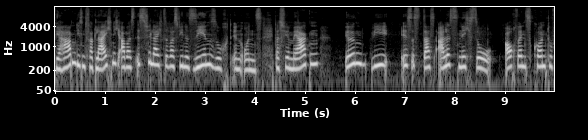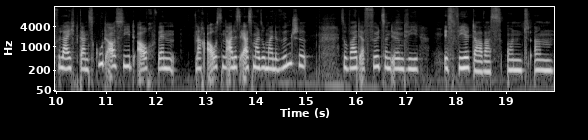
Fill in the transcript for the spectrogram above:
wir haben diesen Vergleich nicht, aber es ist vielleicht sowas wie eine Sehnsucht in uns, dass wir merken, irgendwie ist es das alles nicht so. Auch wenn das Konto vielleicht ganz gut aussieht, auch wenn nach außen alles erstmal so meine Wünsche soweit erfüllt sind, irgendwie, es fehlt da was. Und ähm,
